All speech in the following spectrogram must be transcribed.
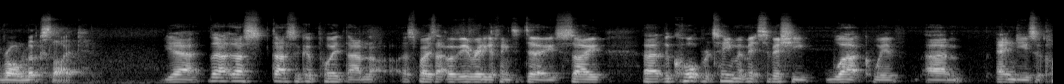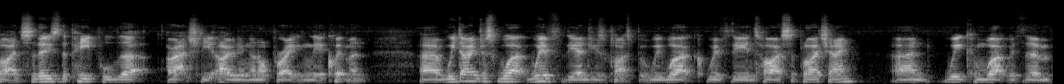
role looks like? Yeah, that, that's that's a good point, Dan. I suppose that would be a really good thing to do. So, uh, the corporate team at Mitsubishi work with um, end user clients. So these are the people that are actually owning and operating the equipment. Uh, we don't just work with the end user clients, but we work with the entire supply chain, and we can work with them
